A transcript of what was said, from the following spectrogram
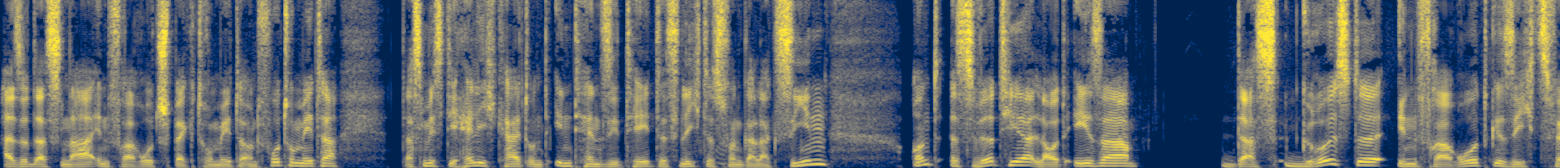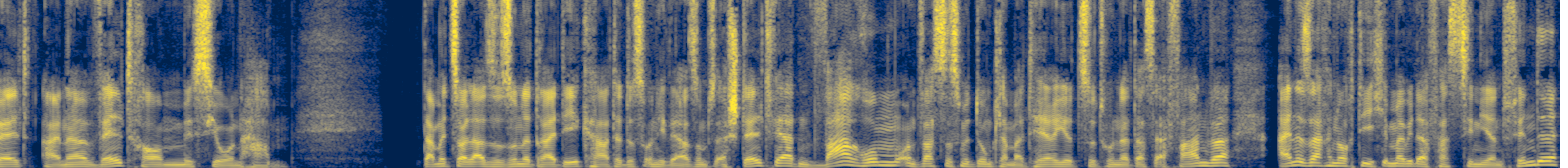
also das Nahinfrarotspektrometer und Photometer. Das misst die Helligkeit und Intensität des Lichtes von Galaxien und es wird hier laut ESA das größte Infrarotgesichtsfeld einer Weltraummission haben. Damit soll also so eine 3D-Karte des Universums erstellt werden. Warum und was das mit dunkler Materie zu tun hat, das erfahren wir. Eine Sache noch, die ich immer wieder faszinierend finde.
